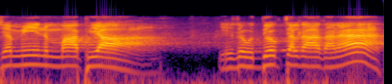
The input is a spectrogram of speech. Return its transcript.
ज़मीन माफिया। ये जो उद्योग चल रहा था ना,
